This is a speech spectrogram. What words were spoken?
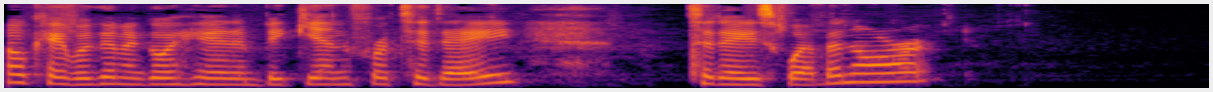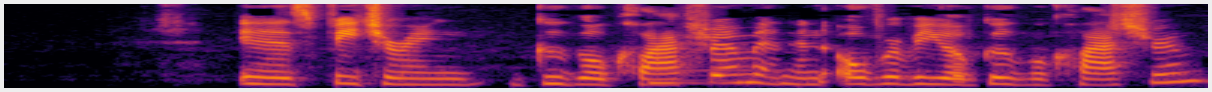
Okay, we're going to go ahead and begin for today. Today's webinar is featuring Google Classroom and an overview of Google Classroom.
